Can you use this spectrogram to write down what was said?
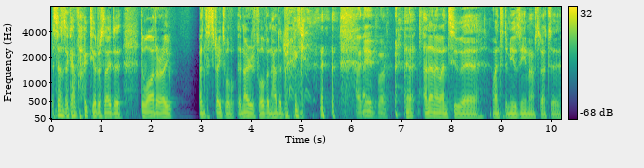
as soon as I got back to the other side of the water, I went straight to an Irish pub and had a drink. I did, but Uh, and then I went to uh, I went to the museum after that, to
